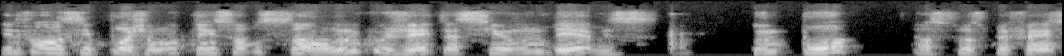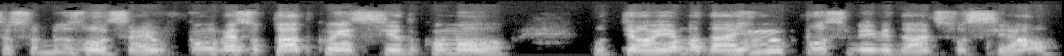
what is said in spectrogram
ele falou assim: poxa, não tem solução. O único jeito é se um deles impor as suas preferências sobre os outros. Aí ficou um resultado conhecido como o teorema da impossibilidade social,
